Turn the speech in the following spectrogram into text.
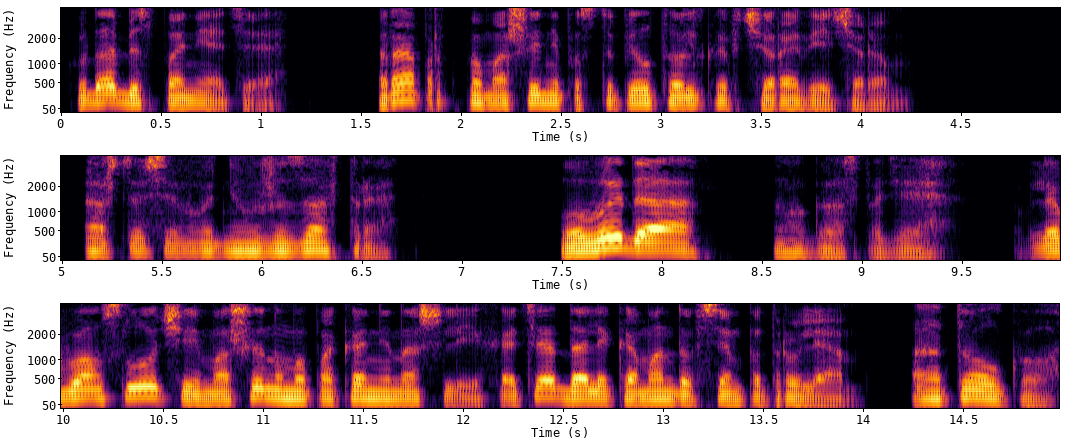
Куда без понятия. Рапорт по машине поступил только вчера вечером. «А что, сегодня уже завтра?» «Увы, да. О, Господи. В любом случае, машину мы пока не нашли, хотя дали команду всем патрулям. А толку?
